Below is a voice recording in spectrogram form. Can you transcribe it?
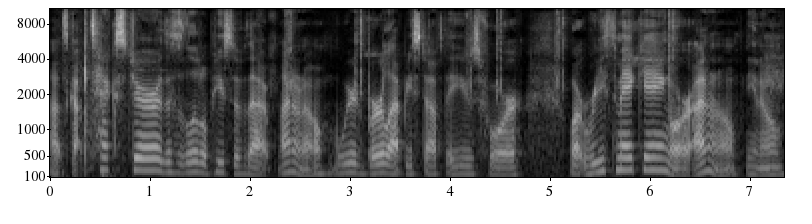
Uh, it's got texture. This is a little piece of that, I don't know, weird burlappy stuff they use for what, wreath making or I don't know, you know,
